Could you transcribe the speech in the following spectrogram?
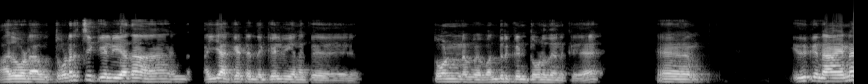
அதோட தொடர்ச்சி கேள்வியா தான் ஐயா கேட்ட இந்த கேள்வி எனக்கு தோணு வந்திருக்குன்னு தோணுது எனக்கு. இதுக்கு நான் என்ன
